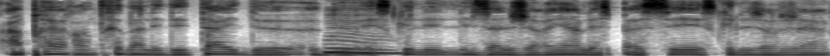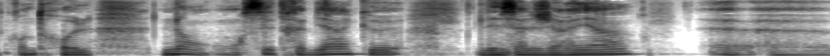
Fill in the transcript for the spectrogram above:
Après, rentrer dans les détails de, de mm. est-ce que les, les, Algériens laissent passer, est-ce que les Algériens contrôlent? Non, on sait très bien que les Algériens euh,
